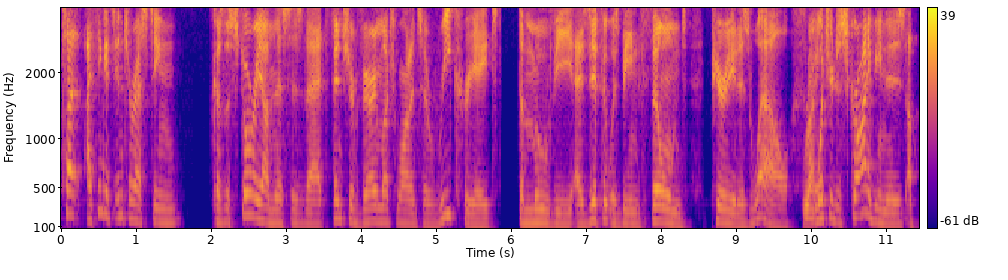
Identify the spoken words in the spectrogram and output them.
So I think it's interesting because the story on this is that Fincher very much wanted to recreate the movie as if it was being filmed period as well. Right. What you're describing is a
